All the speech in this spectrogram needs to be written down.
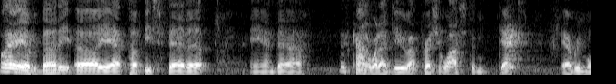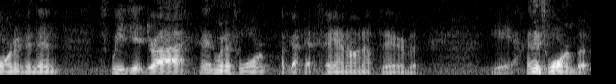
Well, hey everybody. Uh, yeah, puppy's fed up, and uh, that's kind of what I do. I pressure wash the deck every morning, and then squeegee it dry. And when it's warm, I've got that fan on up there. But yeah, and it's warm, but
